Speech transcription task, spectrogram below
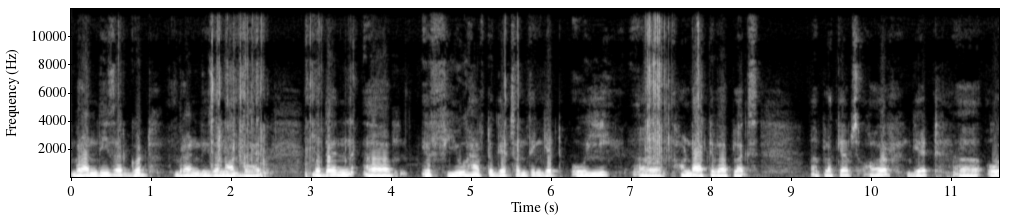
brand. These are good brand. These are not bad. But then uh, if you have to get something get oe uh, honda activa plugs plug caps or get uh, oe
